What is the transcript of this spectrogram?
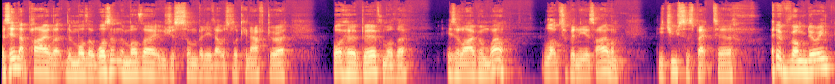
Because in that pilot, the mother wasn't the mother, it was just somebody that was looking after her. But her birth mother is alive and well, locked up in the asylum. Did you suspect her of wrongdoing?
